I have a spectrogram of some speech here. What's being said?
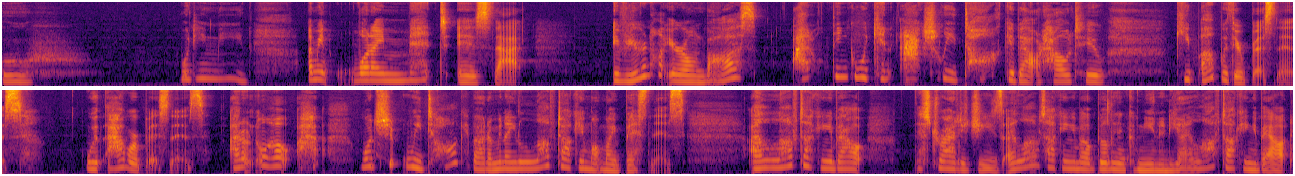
Oof. What do you mean? I mean, what I meant is that if you're not your own boss, I don't think we can actually talk about how to keep up with your business, with our business. I don't know how, how what should we talk about? I mean, I love talking about my business. I love talking about strategies. I love talking about building a community. I love talking about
